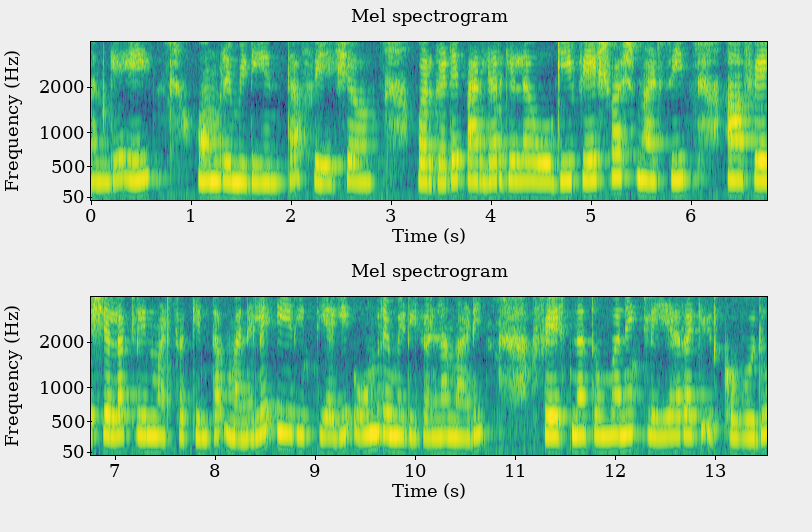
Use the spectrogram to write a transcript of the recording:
ನನಗೆ ಈ ಹೋಮ್ ರೆಮಿಡಿ ಅಂತ ಫೇಶ ಹೊರಗಡೆ ಪಾರ್ಲರ್ಗೆಲ್ಲ ಹೋಗಿ ಫೇಸ್ ವಾಶ್ ಮಾಡಿಸಿ, ಆ ಫೇಸ್ ಎಲ್ಲ ಕ್ಲೀನ್ ಮಾಡ್ಸೋಕ್ಕಿಂತ ಮನೇಲೇ ಈ ರೀತಿಯಾಗಿ ಹೋಮ್ ರೆಮಿಡಿಗಳನ್ನ ಮಾಡಿ ಫೇಸ್ನ ತುಂಬಾ ಕ್ಲಿಯರಾಗಿ ಇಟ್ಕೋಬೋದು.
